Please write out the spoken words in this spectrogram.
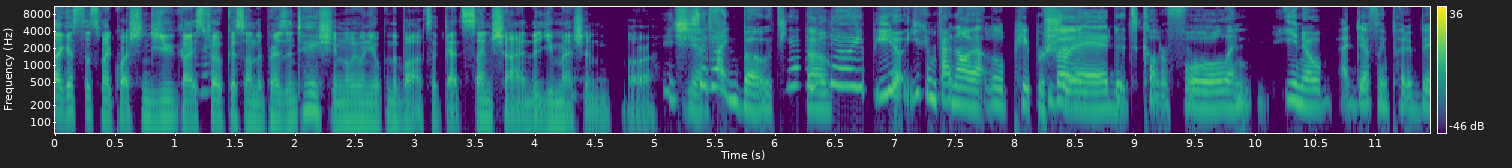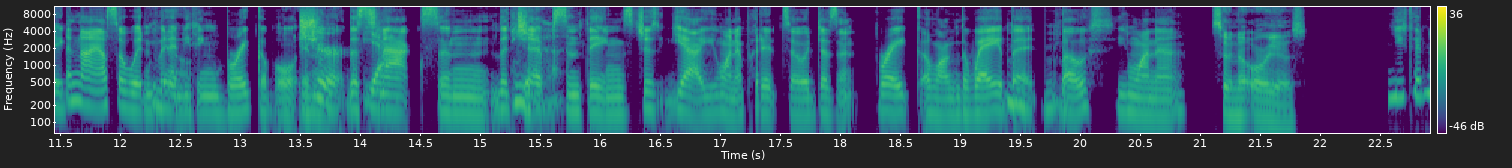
I guess that's my question. Do you guys focus on the presentation when you open the box, like that sunshine that you mentioned, Laura? She Yes. said like both. Yeah, Both. you know, you, you know, you can find all that little paper But- shred. It's colorful, and you know, I definitely put a big. And I also wouldn't put know. anything breakable in Sure, there. The yeah. snacks and the Yeah. chips and things. Just yeah, you want to put it so it doesn't break along the way, but Mhm. both you want to. So no Oreos. You can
